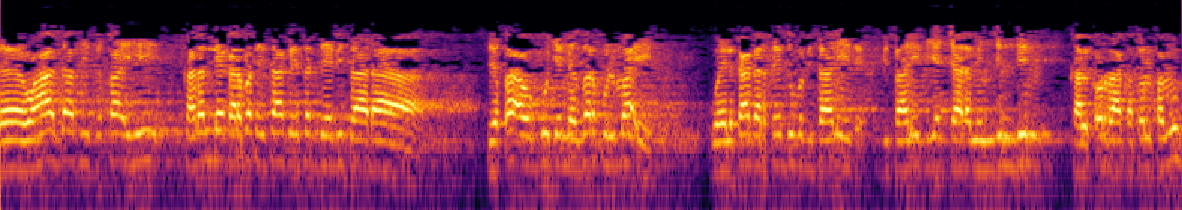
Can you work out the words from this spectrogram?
وهذا في سقائه كان اللي قربت إساك يسد بسادا سقاء وجوج ظرف الماء ويلقى قرتي دوب بسانيد بسانيد يجعل من جلد كالقرى كتلفم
